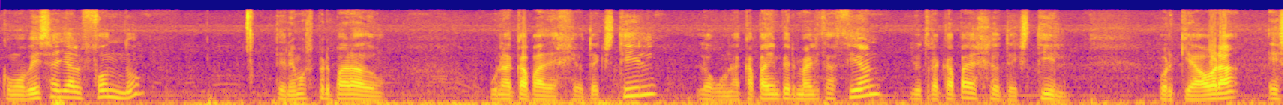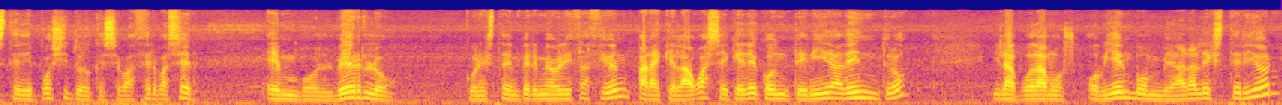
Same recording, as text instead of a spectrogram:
como veis allá al fondo, tenemos preparado una capa de geotextil, luego una capa de impermeabilización y otra capa de geotextil, porque ahora este depósito lo que se va a hacer va a ser envolverlo con esta impermeabilización para que el agua se quede contenida dentro y la podamos o bien bombear al exterior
